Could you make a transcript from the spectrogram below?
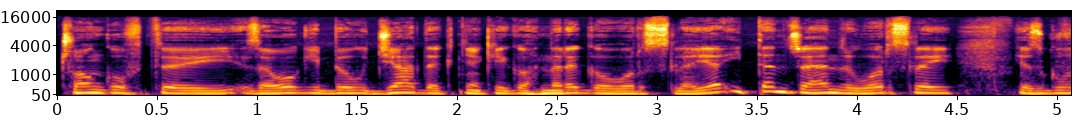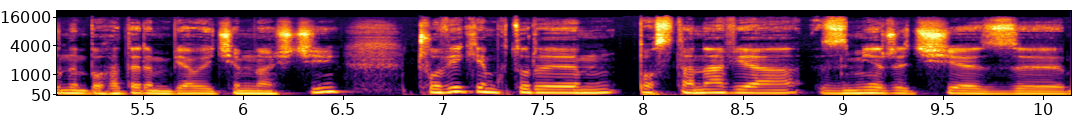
członków tej załogi był dziadek niejakiego Henry'ego Worsleya i tenże Henry Worsley jest głównym bohaterem Białej Ciemności człowiekiem, który postanawia zmierzyć się z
